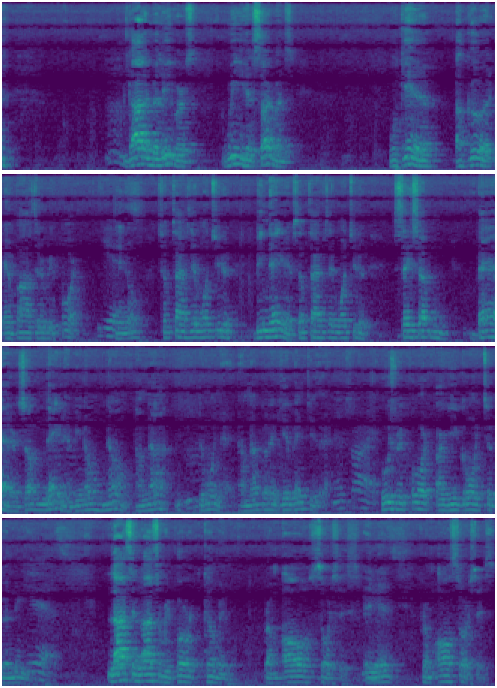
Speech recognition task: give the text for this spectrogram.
Mm. God and believers, we his servants, will give a good and positive report. Yes. You know, sometimes they want you to be negative. Sometimes they want you to say something bad or something negative. You know, no, I'm not Mhm. doing that. I'm not going to give into that. That's right. Whose report are you going to believe? Yes. Lots and lots of report coming from all sources. Amen. Yes. From all sources.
